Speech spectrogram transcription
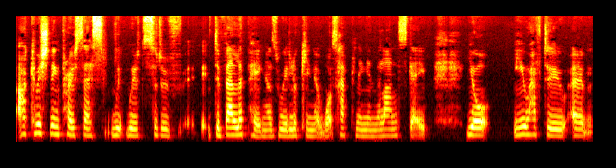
our commissioning process we, we're sort of developing as we're looking at what's happening in the landscape. You're you have to um,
